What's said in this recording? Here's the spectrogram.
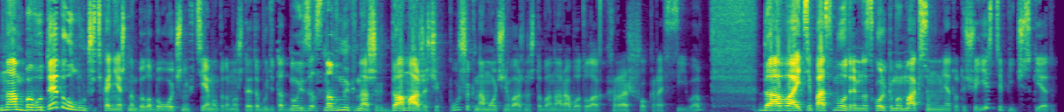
Нам бы вот это улучшить, конечно, было бы очень в тему, потому что это будет одно из основных наших дамажащих пушек. Нам очень важно, чтобы она работала хорошо, красиво. Давайте посмотрим, насколько мы максимум. У меня тут еще есть эпический этот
